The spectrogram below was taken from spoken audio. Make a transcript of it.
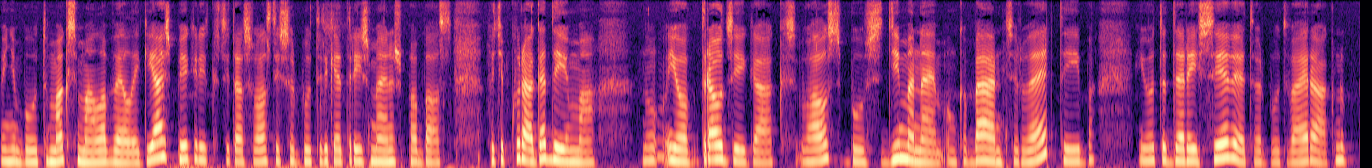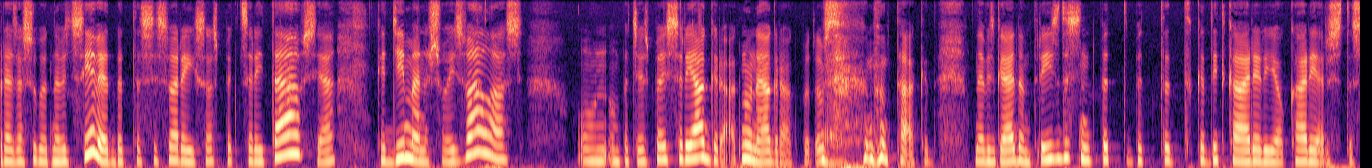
viņa būtu maksimāli labvēlīga. Jā, es piekrītu, ka citās valstīs varbūt ir tikai trīs mēnešu pabalsts, bet jebkurā gadījumā Nu, jo draudzīgāks valsts būs ģimenēm un ka bērns ir vērtība, jo tad arī sieviete var būt vairāk, nu, precīzāk sakot, nevis sieviete, bet tas ir svarīgs aspekts arī tēvs, ja, ka ģimene šo izvēlās. Un, un pēc iespējas arī agrāk, nu, ne agrāk, protams, nu, tā, kad nevis gaidām 30, bet, bet tad, kad it kā ir jau karjeras tas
